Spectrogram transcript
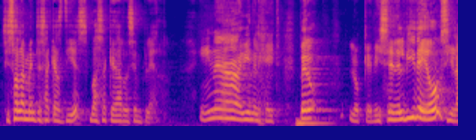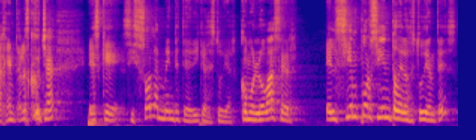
si solamente sacas 10, vas a quedar desempleado. Y nada, ahí viene el hate. Pero lo que dice en el video, si la gente lo escucha, es que si solamente te dedicas a estudiar, como lo va a hacer el 100% de los estudiantes,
